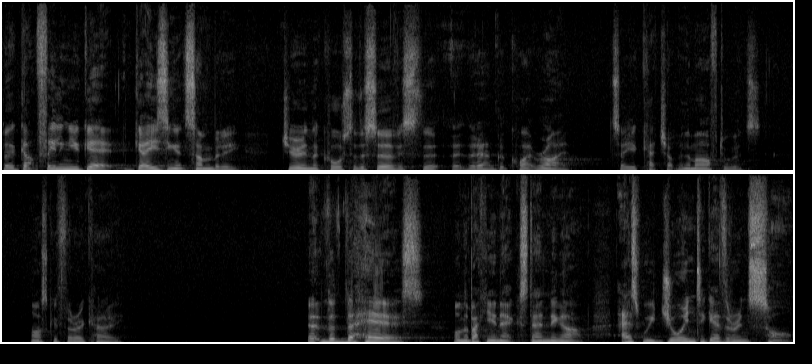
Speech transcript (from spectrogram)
The gut feeling you get gazing at somebody during the course of the service that they don't get quite right. So you catch up with them afterwards, ask if they're okay. Uh, the, the hairs on the back of your neck standing up as we join together in song,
